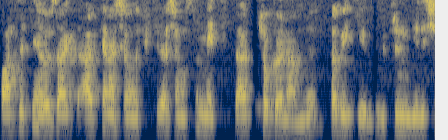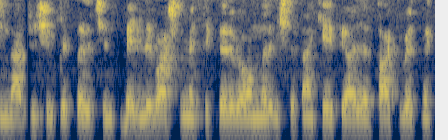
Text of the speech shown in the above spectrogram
bahsettin ya özellikle erken aşamada fikir aşamasında metrikler çok önemli. Tabii ki bütün girişimler, bütün şirketler için belli başlı metrikleri ve onları işleten KPI'leri takip etmek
